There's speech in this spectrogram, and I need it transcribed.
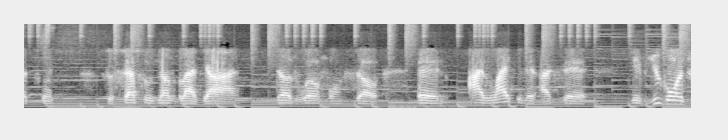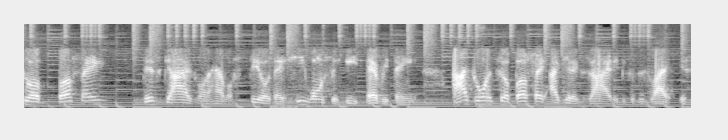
attention. Successful young black guy, does well for himself, and I liken it. I said, if you go into a buffet, this guy is going to have a field day. He wants to eat everything. I go into a buffet, I get anxiety because it's like it's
